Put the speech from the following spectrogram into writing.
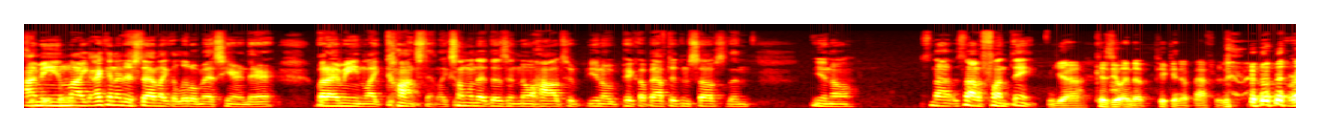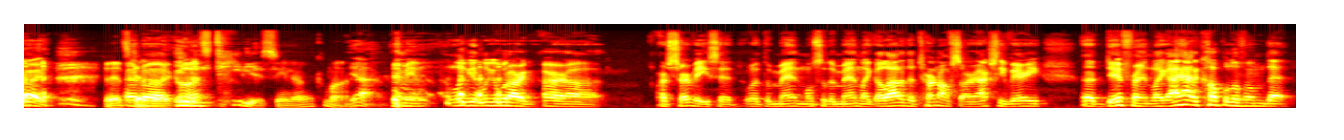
A I big mean, one. like I can understand like a little mess here and there, but I mean like constant, like someone that doesn't know how to you know pick up after themselves. Then you know, it's not it's not a fun thing. yeah, because you'll end up picking up after that, Right. And it's And, kind of uh, like, oh, even- that's tedious, you know. Come on, Yeah, I mean, look at look at what our our uh, our survey said what the men, most of the men, like a lot of the turnoffs are actually very uh, different. Like I had a couple of them that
